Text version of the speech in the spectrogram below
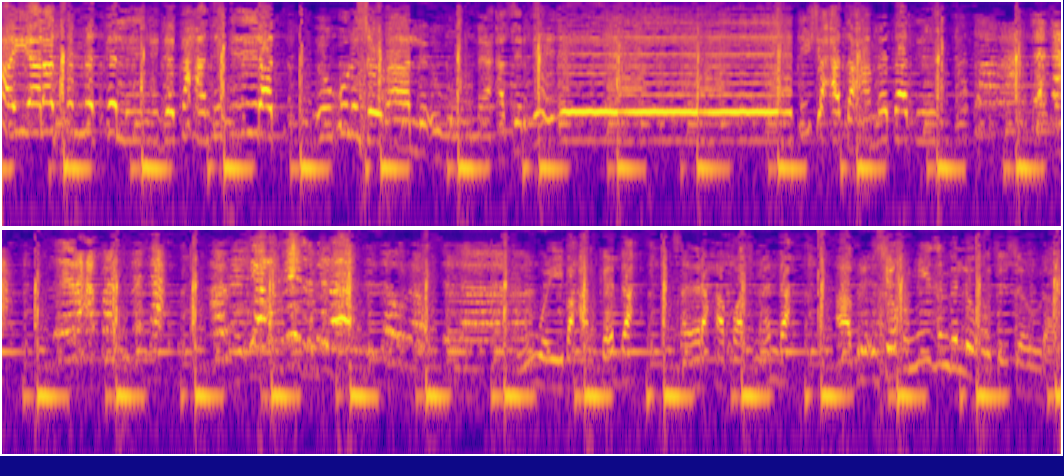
ሓያላት ተመትከል ደቂ ሓንቲ ግራት እኹሉ ሰውራልእዎ ናይ ዓሰርተ ትሽዓተ ዓመታት ወይ በዓል ከዳዕ ፀረ ሓፋሽ መንዳዕ ኣብ ርእስኹም እዩ ዝንብልኡ ትሰውራው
